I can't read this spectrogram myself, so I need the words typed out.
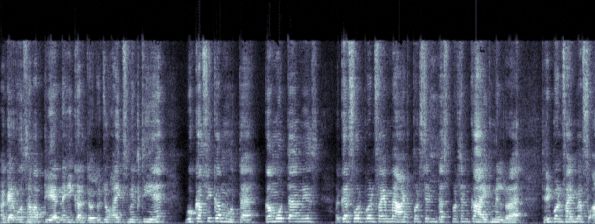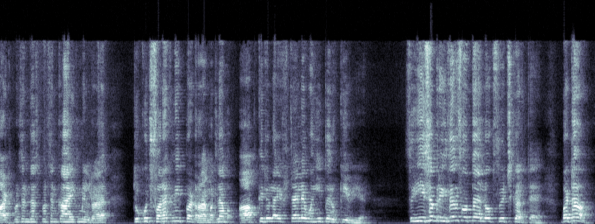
अगर वो सब आप क्लियर नहीं करते हो तो जो हाइक्स मिलती है, वो काफ़ी कम होता है. कम होता है मीन्स अगर 4.5 में 8 परसेंट, दस परसेंट का हाइक मिल रहा है 3.5 में 8 परसेंट, दस परसेंट का हाइक मिल रहा है तो कुछ फ़र्क नहीं पड़ रहा है। मतलब आपकी जो लाइफ है वहीं पर रुकी हुई है। तो ये सब रीजन होता है, लोग स्विच करते हैं। बट हाँ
